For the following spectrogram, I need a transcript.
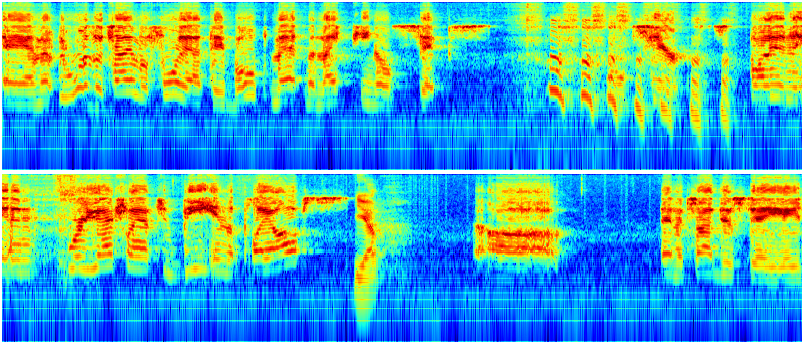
and there was a time before that they both met in the 1906 World Series. But in, in where you actually have to be in the playoffs, Yep. uh, and it's not just a, a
